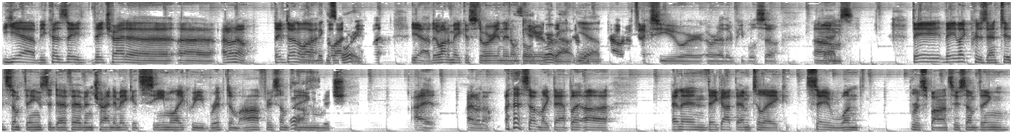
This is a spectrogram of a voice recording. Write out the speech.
yeah, because they they try to. Uh, I don't know. They've done a lot. make a lot story. but yeah, they want to make a story, and they don't That's care, care like, about. Yeah. how it affects you or or other people. So, um, Facts. They they like presented some things to Deafheaven trying to make it seem like we ripped them off or something, which I I don't know something like that. But uh, and then they got them to like say one response or something.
